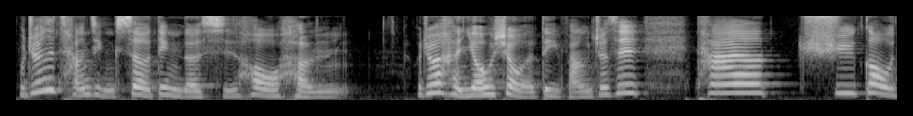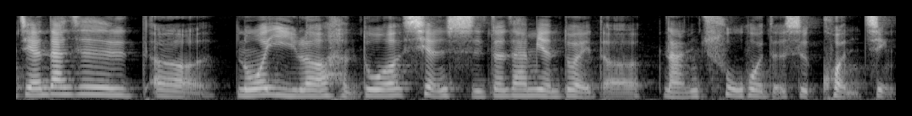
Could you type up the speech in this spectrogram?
我觉得场景设定的时候很。我觉得很优秀的地方就是它虚构间，但是呃挪移了很多现实正在面对的难处或者是困境。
